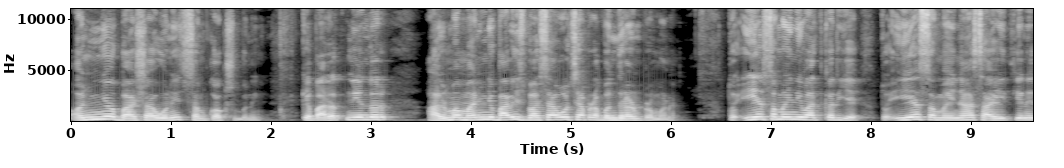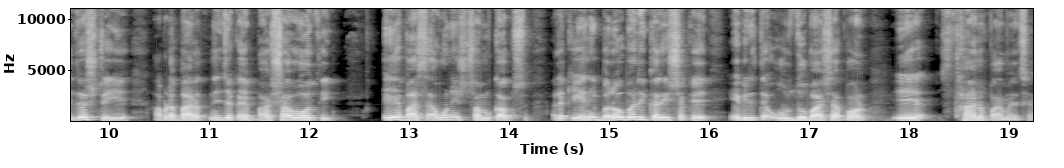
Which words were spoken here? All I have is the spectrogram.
અન્ય ભાષાઓની સમકક્ષ બની. કે ભારતની અંદર હાલમાં માન્ય બાવીસ ભાષાઓ છે આપણા બંધારણ પ્રમાણે. તો એ સમયની વાત કરીએ, તો એ સમયના સાહિત્યની દ્રષ્ટિએ આપણા ભારતની જે કંઈ ભાષાઓ હતી, એ ભાષાઓની સમકક્ષ, એટલે કે એની બરોબરી કરી શકે એવી રીતે ઉર્દુ ભાષા પણ એ સ્થાન પામે છે.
